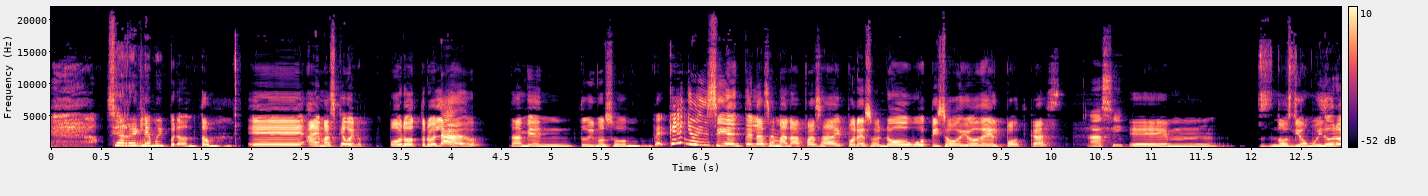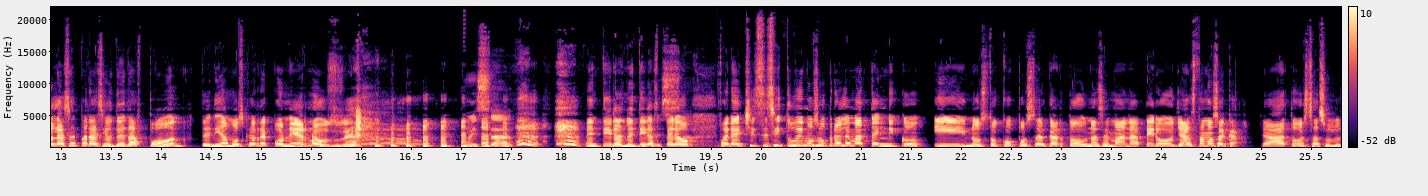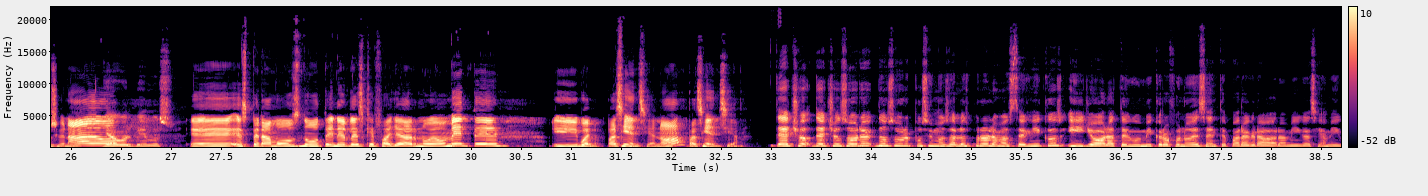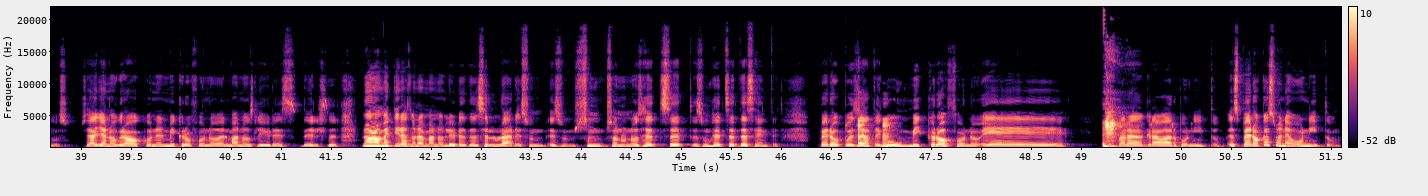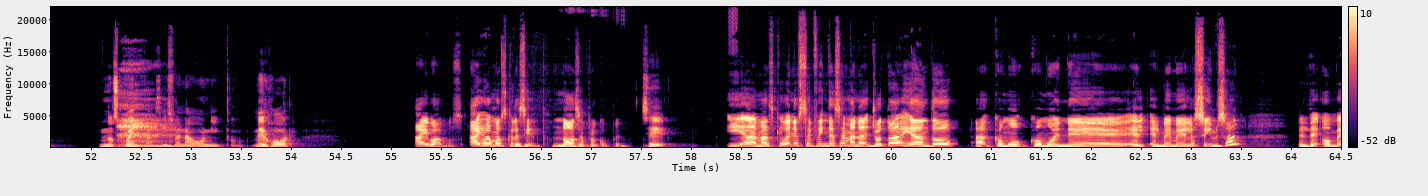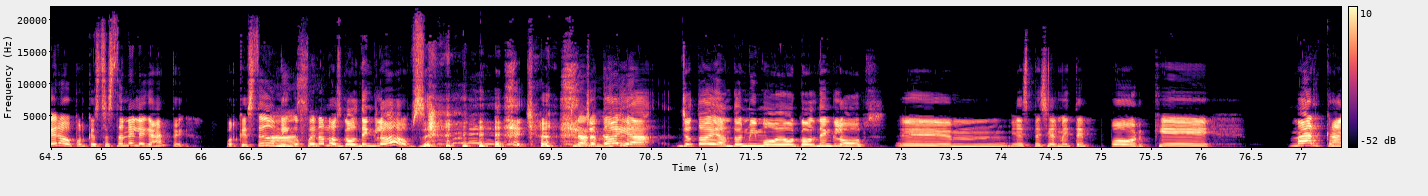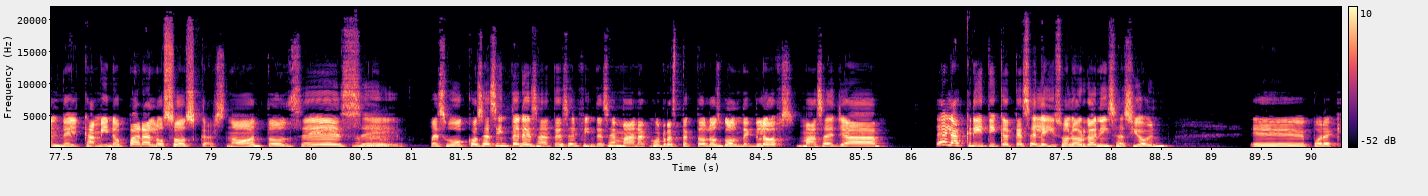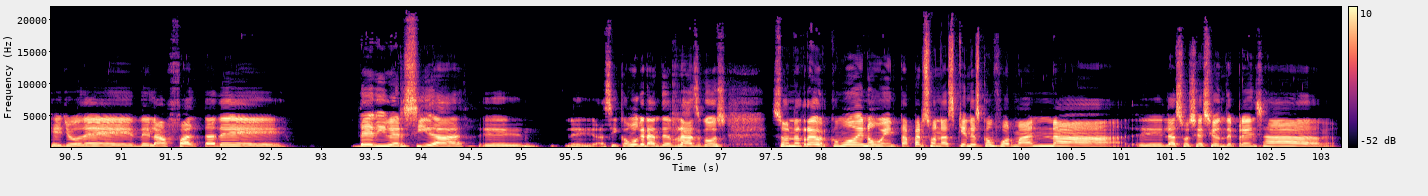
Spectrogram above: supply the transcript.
se arregle muy pronto. Eh, además que, bueno, por otro lado, también tuvimos un pequeño incidente la semana pasada y por eso no hubo episodio del podcast. Ah, sí. Em, pues nos dio muy duro la separación de Daft Punk. Teníamos que reponernos. Muy sad. mentiras, mentiras. Muy Pero sad. fuera de chiste, sí tuvimos un problema técnico y nos tocó postergar toda una semana, pero ya estamos acá. Ya todo está solucionado. Ya volvimos. Eh, esperamos no tenerles que fallar nuevamente. Y bueno, paciencia, ¿no? Paciencia. De hecho, de hecho sobre, nos sobrepusimos a los problemas técnicos y yo ahora tengo un micrófono decente para grabar, amigas y amigos. O sea, ya no grabo con el micrófono del manos libres del No, no, mentiras, no eran manos libres del celular, es un, es un- son, son unos headset, es un headset decente. Pero pues ya tengo un micrófono, eh, para grabar bonito. Espero que suene bonito. Nos cuentan si suena bonito. Mejor. Ahí vamos, ahí vamos creciendo. No se preocupen. Sí. Y además que bueno, este fin de semana yo todavía ando ah, como, como en eh, el, el meme de los Simpson, el de Homero, ¿por qué estás tan elegante? Porque este Ah, domingo sí. fueron los Golden Globes. yo, todavía, yo todavía ando en mi modo Golden Globes, eh, especialmente porque marcan el camino para los Oscars, ¿no? Entonces, eh, pues hubo cosas interesantes el fin de semana con respecto a los Golden Globes, más allá de la crítica que se le hizo a la organización eh, por aquello de, de la falta de, de diversidad, eh, eh, así como grandes rasgos, son alrededor como de 90 personas quienes conforman la, la asociación de prensa.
